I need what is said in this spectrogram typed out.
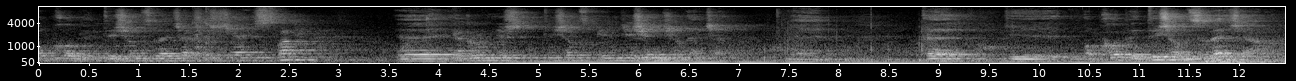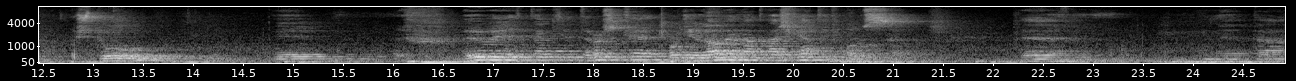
obchody tysiąclecia chrześcijaństwa, jak również 1050-lecia. E, Te e, obchody tysiąclecia y, były takie troszkę podzielone na dwa światy w Polsce. Ta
